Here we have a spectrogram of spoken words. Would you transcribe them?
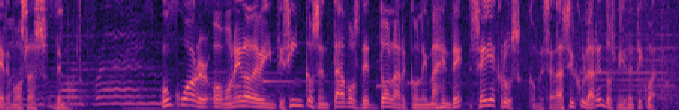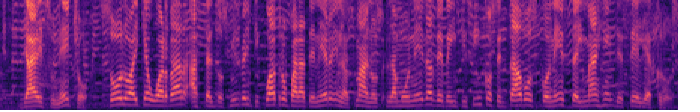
hermosas del mundo. Un quarter o moneda de 25 centavos de dólar con la imagen de Celia Cruz comenzará a circular en 2024. Ya es un hecho. Solo hay que aguardar hasta el 2024 para tener en las manos la moneda de 25 centavos con esta imagen de Celia Cruz.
